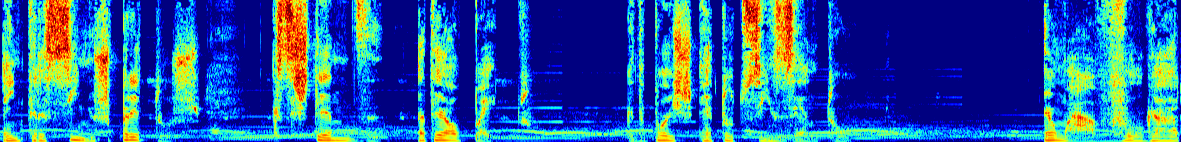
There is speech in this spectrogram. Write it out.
em tracinhos pretos que se estende até ao peito, que depois é todo cinzento. É uma ave vulgar,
